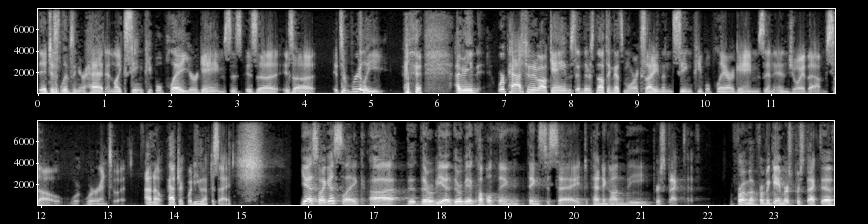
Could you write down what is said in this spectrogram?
it just lives in your head. And like seeing people play your games is, is a is a it's a really I mean, we're passionate about games, and there's nothing that's more exciting than seeing people play our games and enjoy them. So we're, we're into it. I don't know, Patrick. What do you have to say? Yeah, so I guess like uh, th- there would be a there would be a couple thing things to say depending on the perspective. From a, from a gamer's perspective,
